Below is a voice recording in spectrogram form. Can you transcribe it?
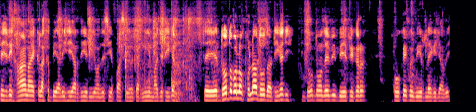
ਤੇ ਜਿਹੜੀ ਹਾਂ ਨਾ 142000 ਦੀ ਜਿਹੜੀ ਆਉਂਦੇ ਸੀ ਆਪਾਂ ਸੇਲ ਕਰਨੀ ਹੈ ਮੱਝ, ਠੀਕ ਆ? ਤੇ ਦੁੱਧ ਵੱਲੋਂ ਖੁੱਲਾ ਦੁੱਧ ਆ, ਠੀਕ ਆ ਜੀ? ਦੁੱਧ ਆਉਂਦੇ ਵੀ ਬੇਫਿਕਰ ਹੋ ਕੇ ਕੋਈ ਵੀਰ ਲੈ ਕੇ ਜਾਵੇ,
